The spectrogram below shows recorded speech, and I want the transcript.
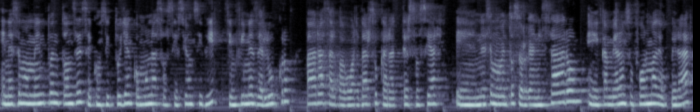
En ese momento entonces se constituyen como una asociación civil sin fines de lucro para salvaguardar su carácter social. En ese momento se organizaron, eh, cambiaron su forma de operar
